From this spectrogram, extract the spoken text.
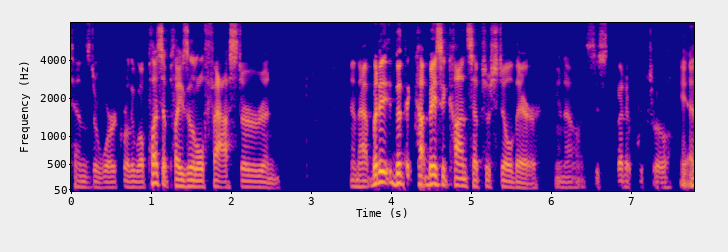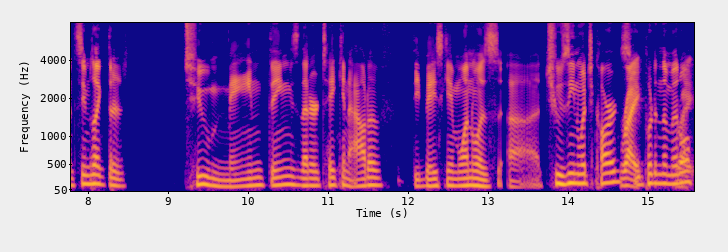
tends to work really well. Plus, it plays a little faster, and and that but it, but the co- basic concepts are still there you know it's just but it works well yeah it seems like there's two main things that are taken out of the base game one was uh choosing which cards right. you put in the middle right.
